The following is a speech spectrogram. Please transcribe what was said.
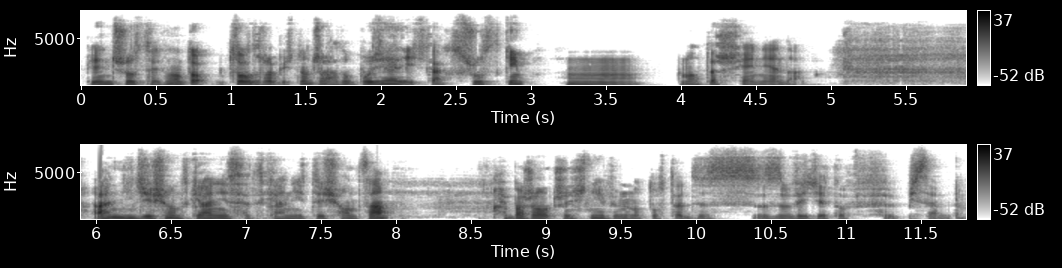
5 szóstych. No to co zrobić? No trzeba to podzielić, tak? Z szóstki? Hmm, no też się nie da. Ani dziesiątki, ani setki, ani tysiąca. Chyba, że o czymś nie wiem, no to wtedy z, z wyjdzie to w pisemnym.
